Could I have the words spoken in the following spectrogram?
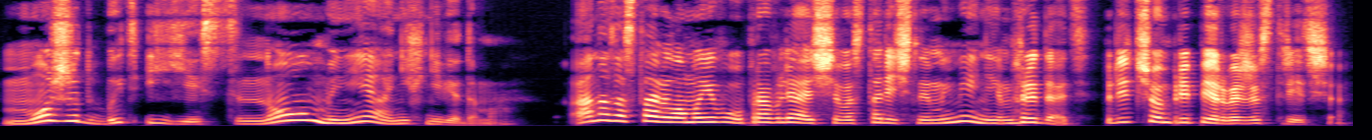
Может быть и есть, но мне о них неведомо. Она заставила моего управляющего столичным имением рыдать, причем при первой же встрече.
